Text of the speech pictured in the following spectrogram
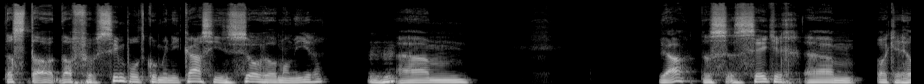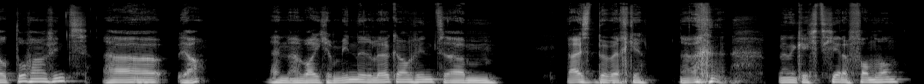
Dat, is, dat, dat versimpelt communicatie in zoveel manieren. Mhm. Ehm, ja, dat is zeker ehm, wat ik er heel tof aan vind. Eh, ja. En, en wat ik er minder leuk aan vind, ehm, ja, is het bewerken. Ja, Daar ben ik echt geen fan van.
